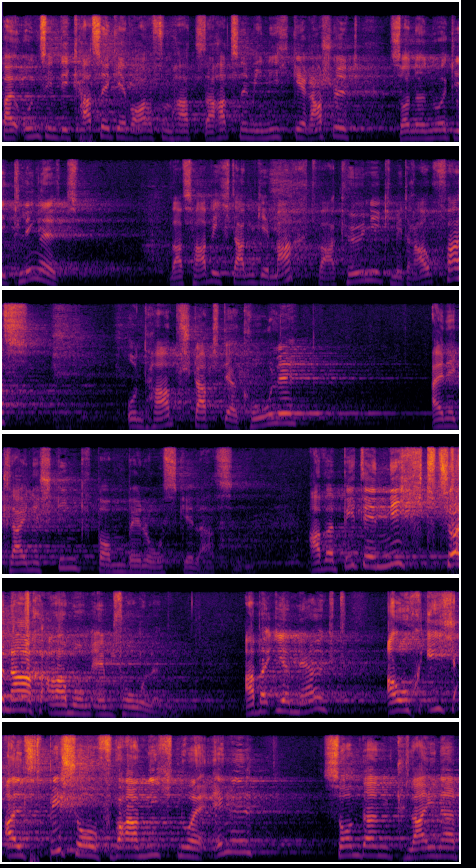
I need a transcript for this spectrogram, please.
bei uns in die Kasse geworfen hat. Da hat es nämlich nicht geraschelt, sondern nur geklingelt. Was habe ich dann gemacht? War König mit Rauchfass und habe statt der Kohle eine kleine Stinkbombe losgelassen. Aber bitte nicht zur Nachahmung empfohlen. Aber ihr merkt, auch ich als Bischof war nicht nur Engel, sondern kleiner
